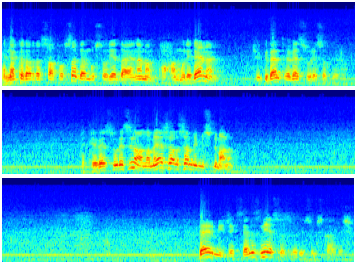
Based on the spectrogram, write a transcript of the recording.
E ne kadar da saf olsa ben bu soruya dayanamam, tahammül edemem. Çünkü ben Tövbe suresi okuyorum. E Tövbe suresini anlamaya çalışan bir Müslümanım. Vermeyecekseniz niye söz veriyorsunuz kardeşim?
